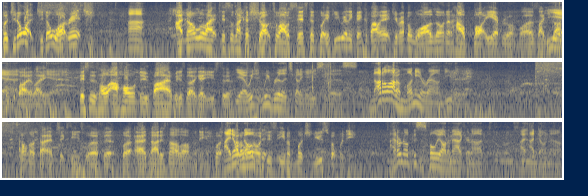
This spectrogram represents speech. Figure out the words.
But you know what? Do you know what, Rich? Ah, I know we're like this is like a shock to our system, but if you really think about it, do you remember Warzone and how botty everyone was? Like you gotta think about it. Like yeah. this is whole a whole new vibe. We just gotta get used to. yeah. We ju- we really just gotta get used to this. Not a lot of money around either. I don't know if that M16 is worth it, but uh, no, there's not a lot of money. But I don't know know if if the- there's even much use for money. I don't know if this is fully automatic or not. I, I don't know.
